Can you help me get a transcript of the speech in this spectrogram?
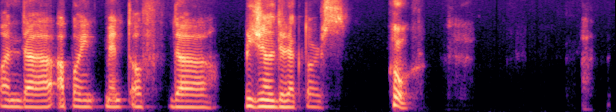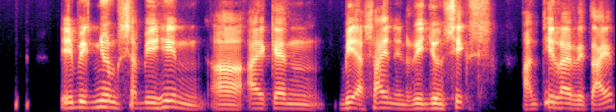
on the appointment of the regional directors. Oh. Ibig niyong sabihin, uh, I can be assigned in Region 6 until I retire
